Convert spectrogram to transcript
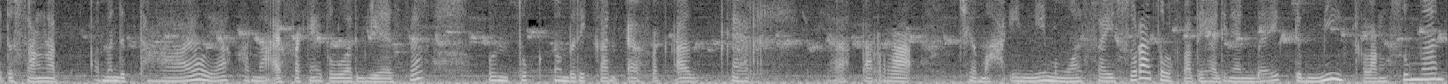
itu sangat mendetail ya karena efeknya itu luar biasa untuk memberikan efek agar ya para jamaah ini menguasai suratul fatihah dengan baik demi kelangsungan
